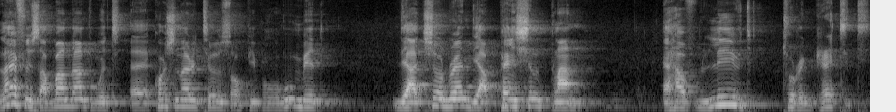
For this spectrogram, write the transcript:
Life is abundant with uh, cautionary tales of people who made their children their pension plan and have lived to regret it,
